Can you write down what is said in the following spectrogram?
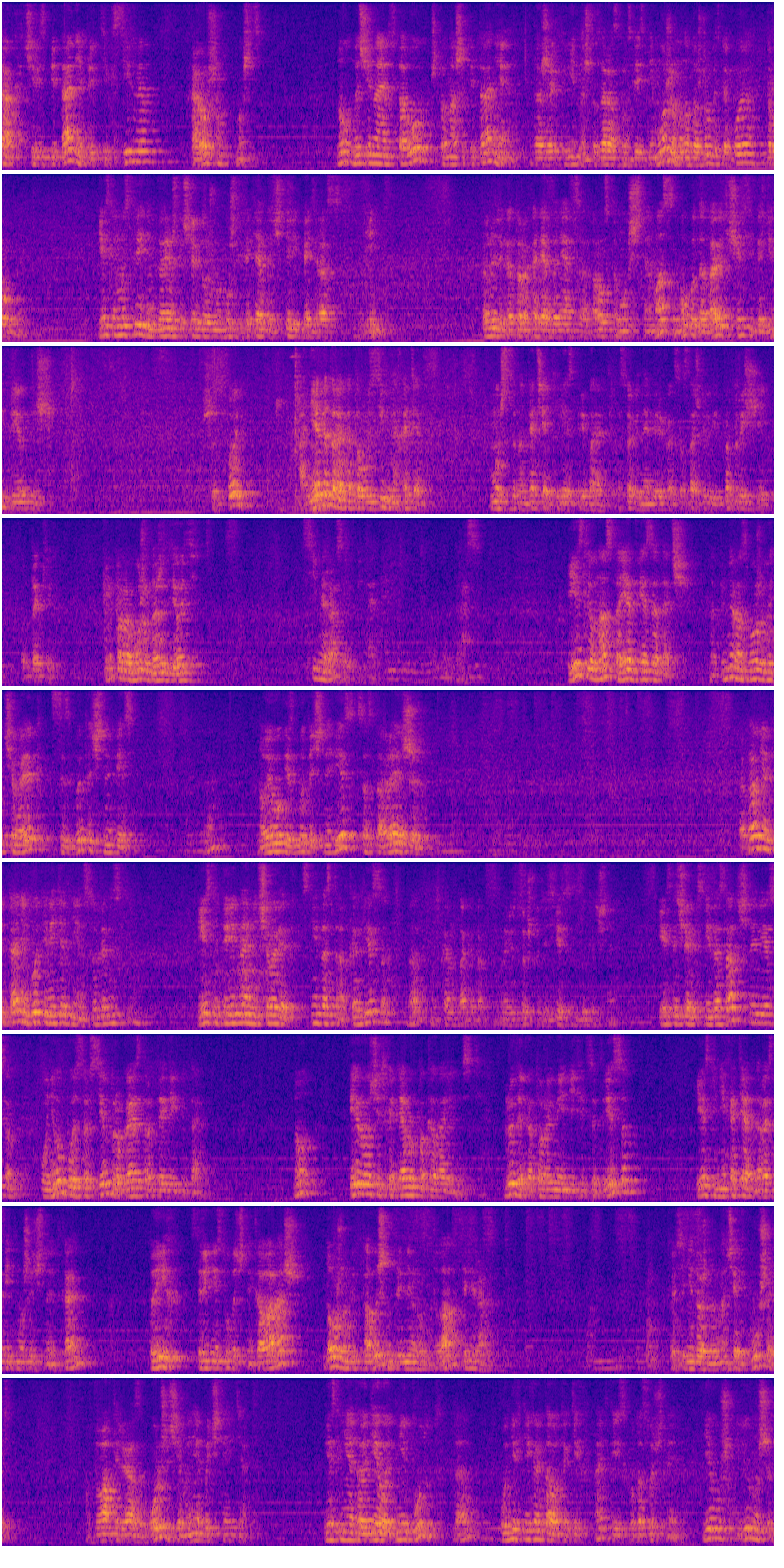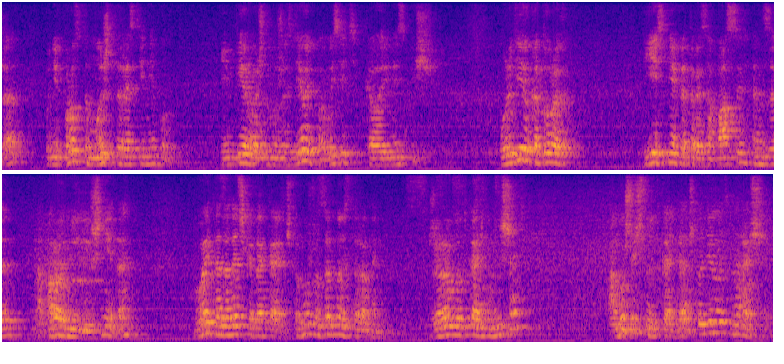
как через питание прийти к сильным, хорошим мышцам. Ну, начинаем с того, что наше питание, даже видно, что за раз мы съесть не можем, оно должно быть какое? Дробное. Если мы в среднем говорим, что человек должен кушать хотя бы 4-5 раз в день, то люди, которые хотят заняться ростом мышечной массы, могут добавить еще себе один прием пищи. Шестой. А некоторые, которые сильно хотят мышцы накачать и вес прибавить, особенно, я говорю, как Сосач любит, подрыщей, вот таких, пора можно даже сделать семиразовое питание. Раз. Если у нас стоят две задачи, например, у нас может быть человек с избыточным весом, да? но его избыточный вес составляет жир. Тогда у него питание будет иметь одни особенности. Если перед нами человек с недостатком веса, да, ну, скажем так, это нарисую, что здесь вес избыточный. Если человек с недостаточным весом, у него будет совсем другая стратегия питания. Ну, в первую очередь хотя бы по калорийности. Люди, которые имеют дефицит веса, если не хотят нарастить мышечную ткань, то их среднесуточный колораж должен быть повышен примерно в 2-3 раза. То есть они должны начать кушать в 2-3 раза больше, чем они обычно едят. Если они этого делать не будут, да, у них никогда вот таких, знаете, есть худосочные девушки, юноши, да, у них просто мышцы расти не будут. Им первое, что нужно сделать, повысить калорийность пищи. У людей, у которых есть некоторые запасы НЗ, а порой не лишние, да, бывает эта задачка такая, что нужно с одной стороны жировую ткань уменьшать, а мышечную ткань, да, что делать? Наращивать.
